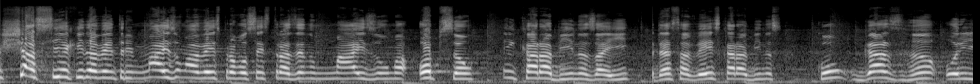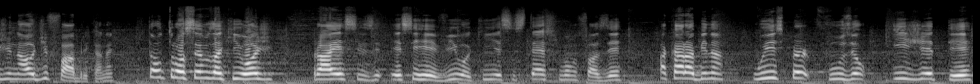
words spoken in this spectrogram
Beleza? Chassi aqui da Ventre mais uma vez para vocês trazendo mais uma opção em carabinas aí. Dessa vez carabinas com gás RAM original de fábrica, né? Então trouxemos aqui hoje para esse review aqui, esses testes que vamos fazer, a carabina Whisper Fusion IGT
